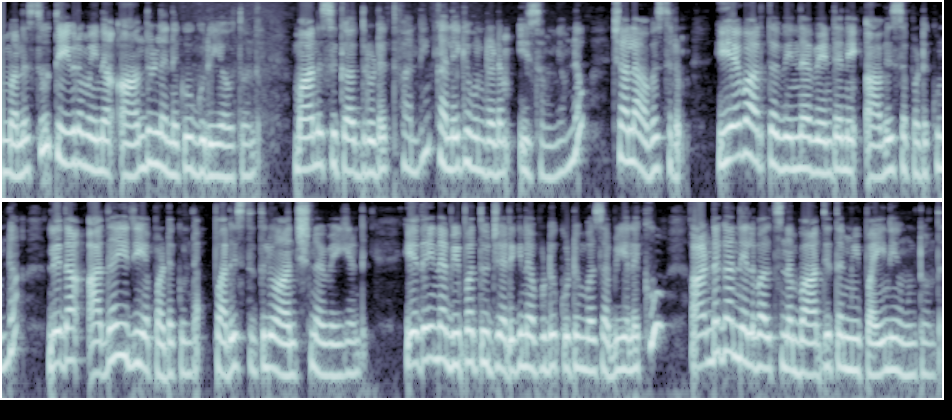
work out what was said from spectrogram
మనస్సు తీవ్రమైన ఆందోళనకు గురి అవుతుంది. మానసిక దృఢత్వాన్ని కలిగి ఉండడం ఈ సమయంలో చాలా అవసరం. ఏ వార్త విన్నా వెంటనే ఆవేశపడకుండా లేదా అధైర్యపడకుండా పరిస్థితులు అంచనా వేయండి. ఏదైనా విపత్తు జరిగినప్పుడు కుటుంబ సభ్యులకు అండగా నిలవాల్సిన బాధ్యత మీ పైనే ఉంటుంది.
